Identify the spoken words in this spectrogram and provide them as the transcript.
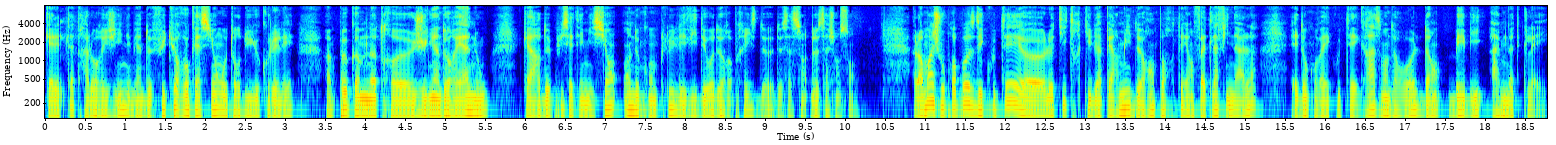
qu'elle est peut-être à l'origine eh bien, de futures vocations autour du ukulélé, un peu comme notre Julien Doré à nous, car depuis cette émission, on ne compte plus les vidéos de reprise de, de sa, de sa chanson. Alors moi, je vous propose d'écouter euh, le titre qui lui a permis de remporter en fait la finale, et donc on va écouter Grace Vanderwall dans Baby I'm Not Clay.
